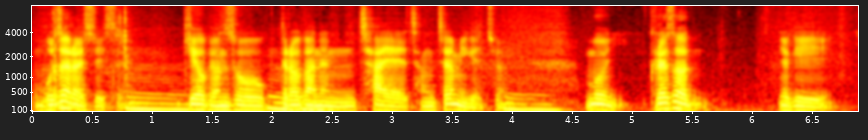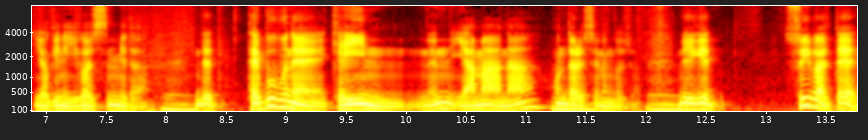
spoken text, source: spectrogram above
모자랄 수 있어요. 음. 기어 변속 음. 들어가는 차의 장점이겠죠. 음. 뭐 그래서 여기 여기는 이걸 씁니다. 음. 근데 대부분의 개인은 야마하나 혼다를 음. 쓰는 거죠. 음. 근데 이게 수입할 때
